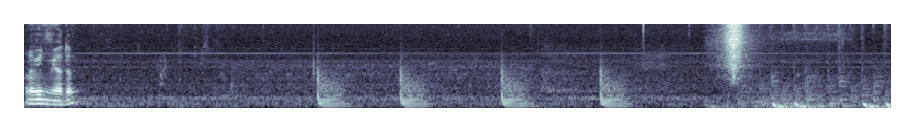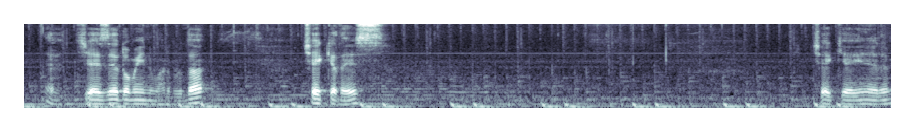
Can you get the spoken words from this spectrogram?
Bunu bilmiyordum. Evet, CZ domaini var burada. Çekya'dayız. Çekya'ya inelim.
